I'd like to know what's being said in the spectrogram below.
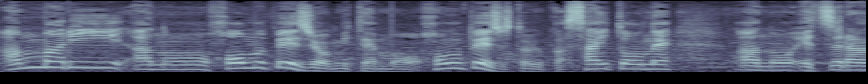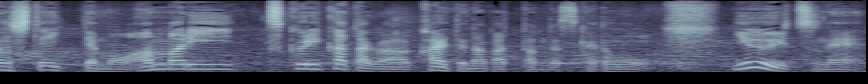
あんまり、あのー、ホームページを見てもホームページというかサイトをねあの閲覧していってもあんまり作り方が書いてなかったんですけど唯一ね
